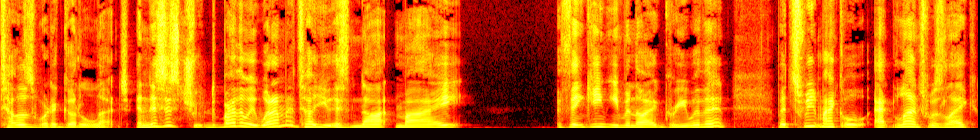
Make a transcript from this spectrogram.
tells us where to go to lunch. And this is true. By the way, what I'm gonna tell you is not my thinking, even though I agree with it. But Sweet Michael at lunch was like,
